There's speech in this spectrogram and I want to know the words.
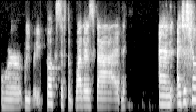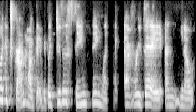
or we read books if the weather's bad. And I just feel like it's Groundhog Day. We like do the same thing like every day. And, you know,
